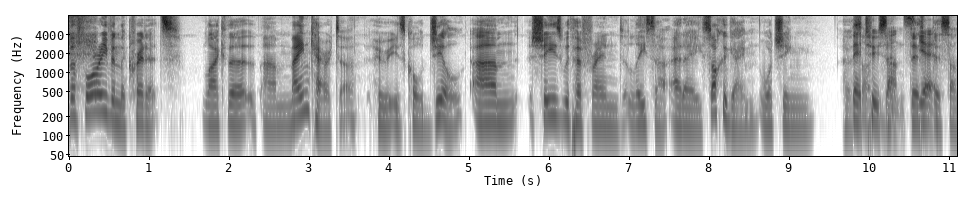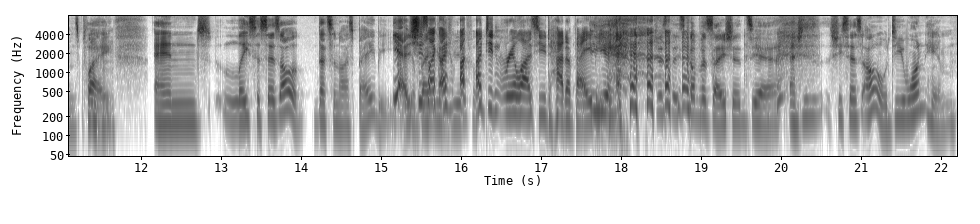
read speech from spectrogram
Before even the credits, like the um, main character, who is called Jill, um, she's with her friend Lisa at a soccer game watching her Their son- two sons, their, yeah. their sons play. And Lisa says, "Oh, that's a nice baby." yeah, Your she's like, I, I. I didn't realize you'd had a baby. Yeah, just these conversations. Yeah, and she she says, "Oh, do you want him?"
